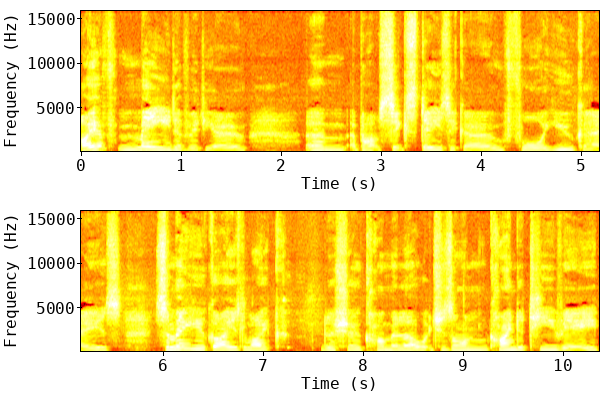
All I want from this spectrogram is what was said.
I have made a video um, about six days ago for you guys. Some of you guys like the show Carmilla, which is on Kinda TV.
